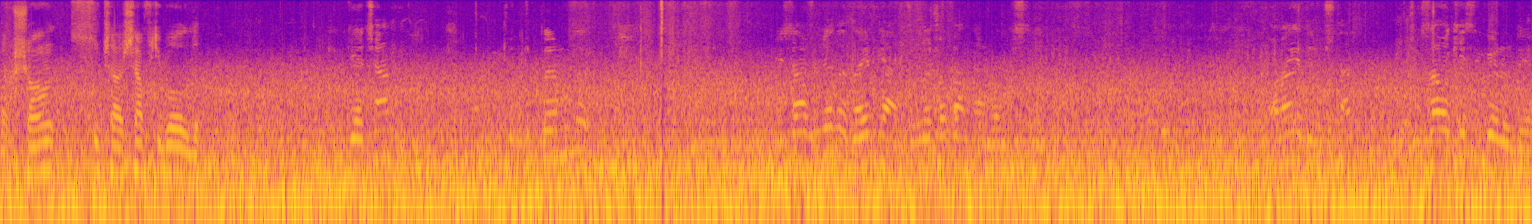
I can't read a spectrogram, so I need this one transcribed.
Bak şu an su çarşaf gibi oldu. geçen tuttuklarımızı misafirliğe de zayıf gelmiş. Burada çok anlar balık işte. Ona yedirmişler. Çıksa o kesin görür diye.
